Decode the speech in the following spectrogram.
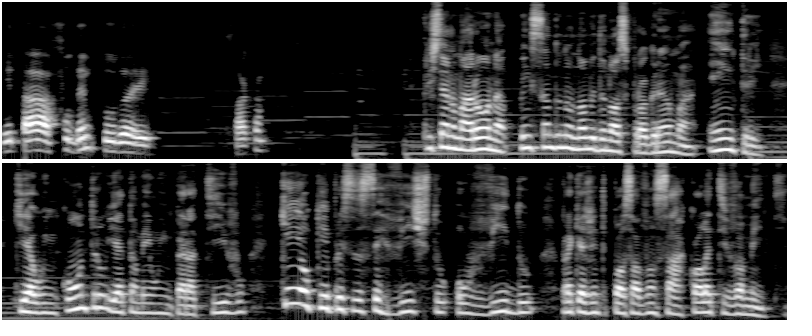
e tá fudendo tudo aí. Saca? Cristiano Marona, pensando no nome do nosso programa, Entre, que é o encontro e é também um imperativo, quem ou que precisa ser visto, ouvido, para que a gente possa avançar coletivamente?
